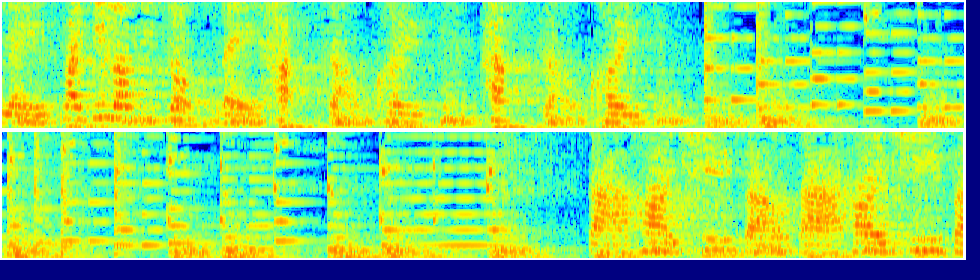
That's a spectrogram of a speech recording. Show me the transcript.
嚟，快啲攞支竹嚟黑走佢，黑走佢。开书包，打开书包，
